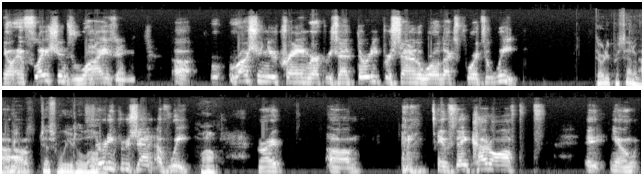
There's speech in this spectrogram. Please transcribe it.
You know, inflation's rising. Uh, R- Russia and Ukraine represent 30% of the world exports of wheat. 30% of Uh, wheat, just wheat alone. Thirty percent of wheat, Wow. right? Um, if they cut off, eh, you know,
